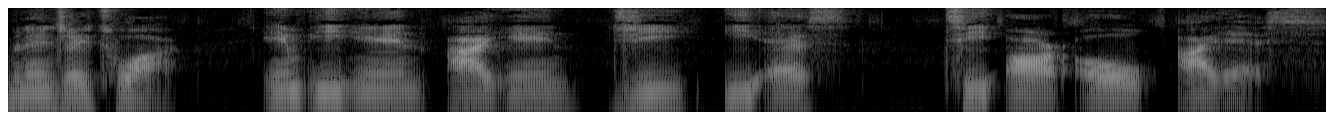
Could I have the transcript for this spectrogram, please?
Menenge Trois. M E N I N G E S T R O I S.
